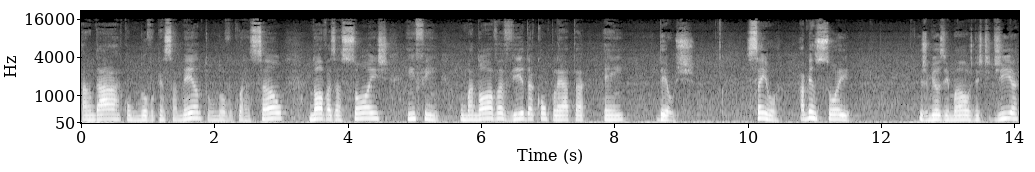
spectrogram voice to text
a andar com um novo pensamento, um novo coração, novas ações, enfim, uma nova vida completa em Deus. Senhor, abençoe os meus irmãos neste dia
